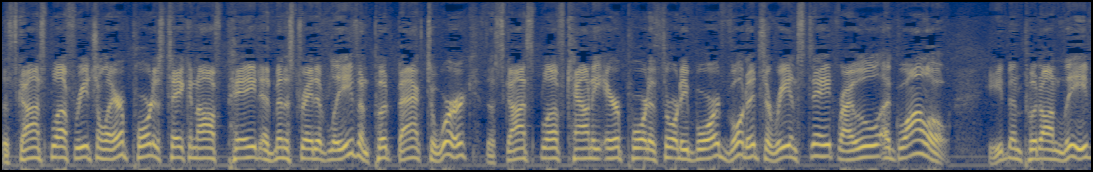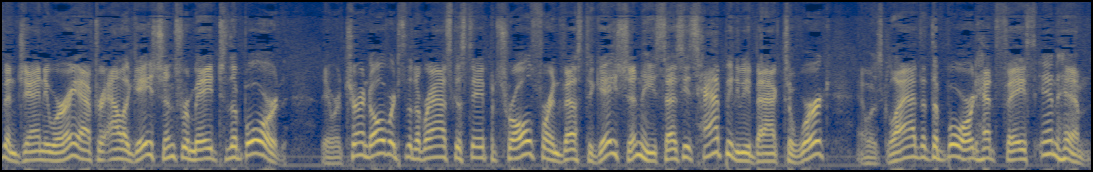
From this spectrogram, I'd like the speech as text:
The Scottsbluff Regional Airport has taken off paid administrative leave and put back to work. The Scottsbluff County Airport Authority Board voted to reinstate Raul Aguallo. He'd been put on leave in January after allegations were made to the board. They were turned over to the Nebraska State Patrol for investigation. He says he's happy to be back to work and was glad that the board had faith in him.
